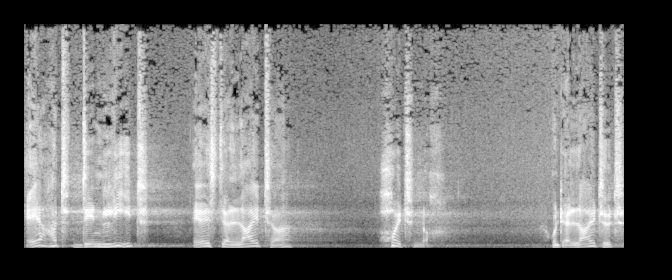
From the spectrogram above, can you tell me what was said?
Er hat den Lied, er ist der Leiter heute noch. Und er leitet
